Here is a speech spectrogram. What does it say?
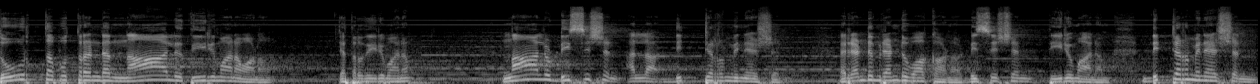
ധൂർത്തപുത്രന്റെ നാല് തീരുമാനമാണ്. എത്ര തീരുമാനം? നാല് ഡിസിഷൻ അല്ല ഡിറ്റർമിനേഷൻ. രണ്ടും രണ്ട് വാക്കാണ് ഡിസിഷൻ തീരുമാനം. ഡിറ്റർമിനേഷൻ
